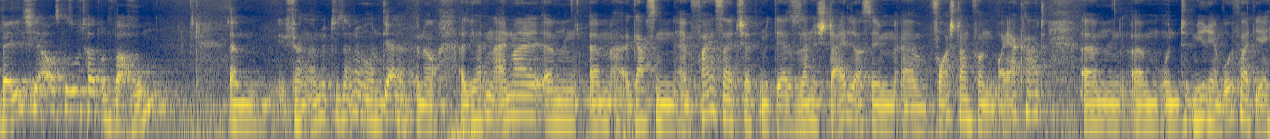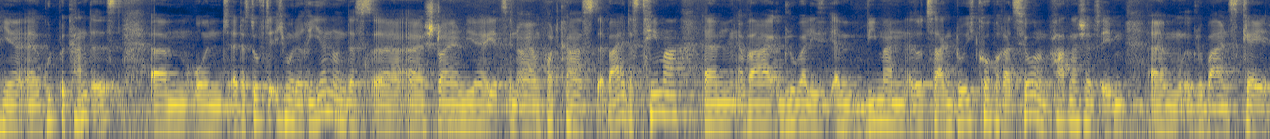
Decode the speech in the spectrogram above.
welche ihr ausgesucht habt und warum? Ähm, ich fange an mit Susanne und Gerne. Genau. Also wir hatten einmal, ähm, ähm, gab es einen ähm, Fireside-Chat mit der Susanne Steidl aus dem ähm, Vorstand von Wirecard ähm, und Miriam Wohlfahrt, die ja hier äh, gut bekannt ist. und äh, das durfte ich moderieren und das äh, äh steuern wir jetzt in eurem Podcast äh, bei. Das Thema war globalis wie man sozusagen durch Kooperation und Partnerships eben globalen Scale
